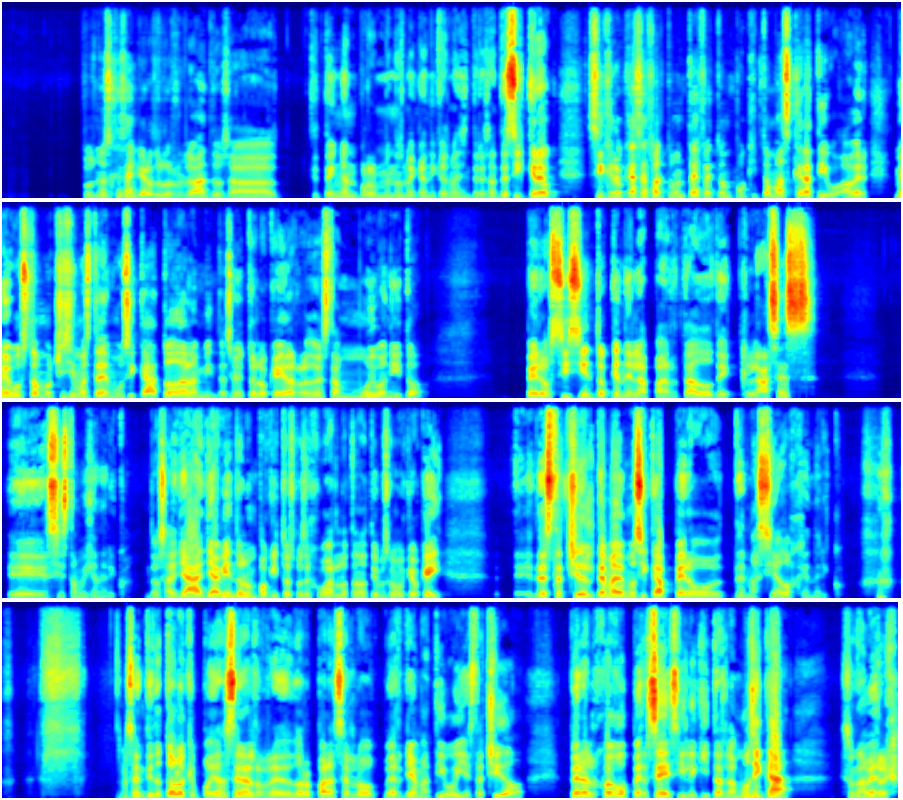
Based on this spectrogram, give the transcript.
Pues no es que sean Yordles relevantes, o sea, que tengan por lo menos mecánicas más interesantes. Sí creo, sí creo que hace falta un TFT un poquito más creativo. A ver, me gustó muchísimo este de música, toda la ambientación y todo lo que hay alrededor está muy bonito. Pero sí siento que en el apartado de clases, eh, sí está muy genérico. O sea, ya, ya viéndolo un poquito después de jugarlo tanto tiempo, es como que, ok, eh, está chido el tema de música, pero demasiado genérico. O sea, entiendo todo lo que podías hacer alrededor para hacerlo ver llamativo y está chido, pero el juego per se, si le quitas la música, es una verga.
